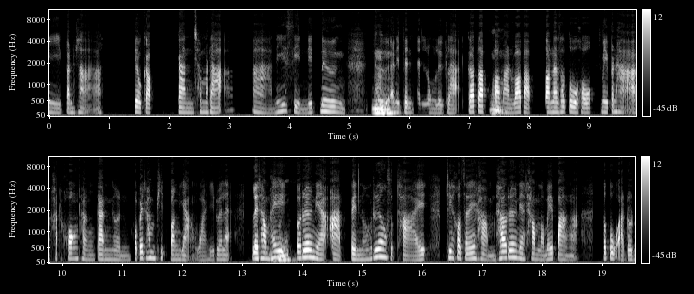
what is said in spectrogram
มีปัญหาเกี่ยวกับการชำระ อ่าหนี้สินนิดนึง อืคือม อันนี้เป็น เป็นลงลึกละก็จะอืประม มาณว่าแบบตอนนั้นสตูเขามีปัญหาขัดข้องทางการเงิน เขาไปทำผิดบางอย่างไว้ด้วยแหละ เลยทำอืให้อฮึ เรื่องเนี้ยอาจเป็นเรื่องสุดท้ายที่เขาจะได้ทำ ถ้าเรื่องเนี้ยทำแล้วไม่ปังอะสตูอาจโดน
